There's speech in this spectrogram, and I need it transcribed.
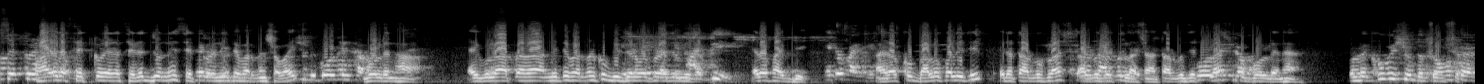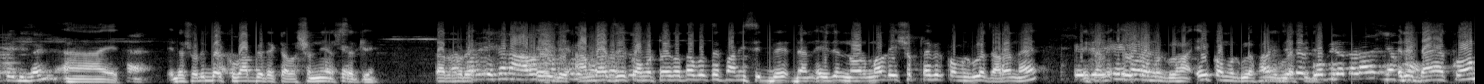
সেট করে হ্যাঁ, এটা সেট করে এটা সেটের জন্য সেট করে নিতে পারবেন সবাই। গোল্ডেন হ্যাঁ। এগুলো আপনারা নিতে পারবেন খুব রিজনেবল এটা প্রাইসের 5D? এটা ফাইভ এটা খুব ভালো কোয়ালিটি এটা turbo flush turbo jet turbo হ্যাঁ turbo jet Golden flush golden হ্যাঁ। বলবে খুবই সুন্দর চমৎকার একটা ডিজাইন হ্যাঁ, হ্যাঁ। এটা শরীফ ভাই খুব আপডেট একটা ভার্সন নিয়ে আসছে আর কি। তারপরে তারপরে এখানে আরও এই যে আমরা যে। কমরটার কথা বলতে পানি ছিটবে দেন এই যে নরমাল এইসব টাইপের কমরগুলো যারা নেয় এখানে এই এই গুলো হ্যাঁ এই কমরগুলো গুলো যেটা ছিটে। গভীরতাটা এটা ডায়া কম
